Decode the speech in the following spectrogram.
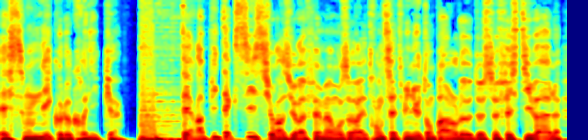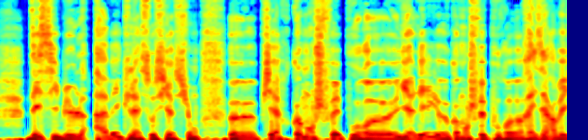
et son écolo chronique. Thérapie Taxi sur Azure FM à 11h37 minutes. On parle de ce festival Décibule avec l'association. Euh, Pierre, comment je fais pour euh, y aller? Euh, Comment je fais pour réserver?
